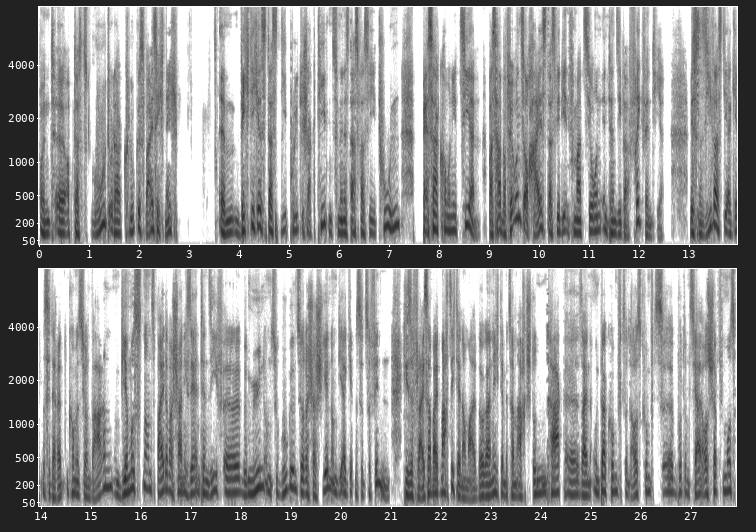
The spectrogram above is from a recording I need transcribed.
Und äh, ob das gut oder klug ist, weiß ich nicht. Ähm, wichtig ist, dass die politisch Aktiven, zumindest das, was sie tun, besser kommunizieren. Was aber für uns auch heißt, dass wir die Informationen intensiver frequentieren. Wissen Sie, was die Ergebnisse der Rentenkommission waren? Wir mussten uns beide wahrscheinlich sehr intensiv äh, bemühen, um zu googeln, zu recherchieren, um die Ergebnisse zu finden. Diese Fleißarbeit macht sich der Normalbürger nicht, der mit seinem Acht-Stunden-Tag äh, sein Unterkunfts- und Auskunftspotenzial ausschöpfen muss,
